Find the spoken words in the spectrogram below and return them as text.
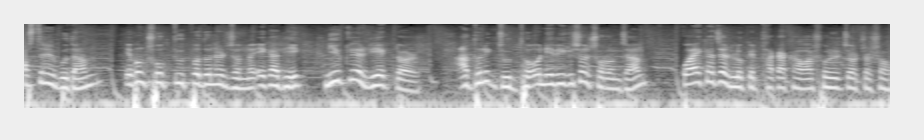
অস্ত্রের গুদাম এবং শক্তি উৎপাদনের জন্য একাধিক নিউক্লিয়ার রিয়েক্টর আধুনিক যুদ্ধ ও নেভিগেশন সরঞ্জাম, কয়েক হাজার লোকের থাকা খাওয়া, শরীরচর্চা সহ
